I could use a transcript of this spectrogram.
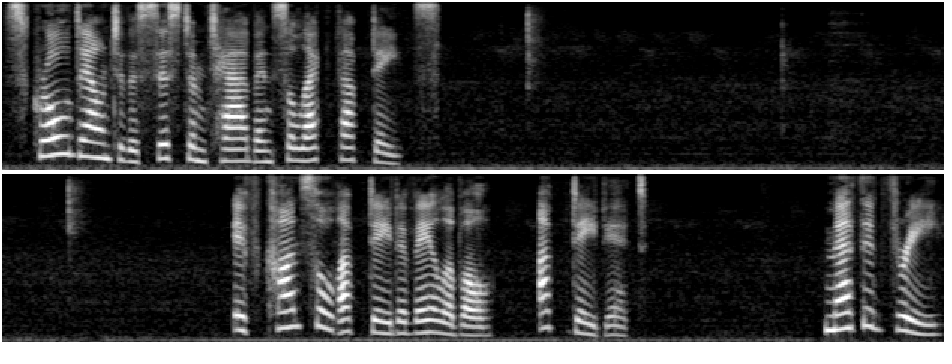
scroll down to the System tab and select Updates. If console update available, update it. Method 3,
